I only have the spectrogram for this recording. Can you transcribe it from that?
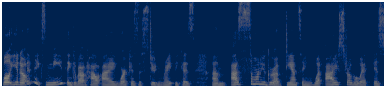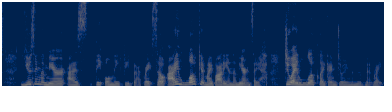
Well, you know, it makes me think about how I work as a student, right? Because um, as someone who grew up dancing, what I struggle with is using the mirror as the only feedback, right? So I look at my body in the mirror and say, do I look like I'm doing the movement right?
